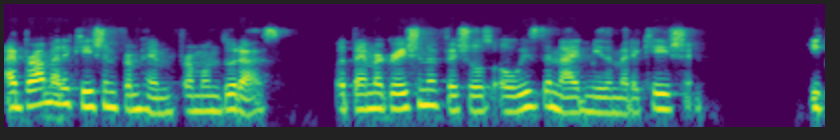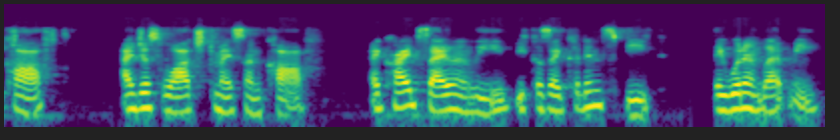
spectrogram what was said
I brought medication from him from Honduras, but the immigration officials always denied me the medication. He coughed. I just watched my son cough. I cried silently because I couldn't speak. They wouldn't let me.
